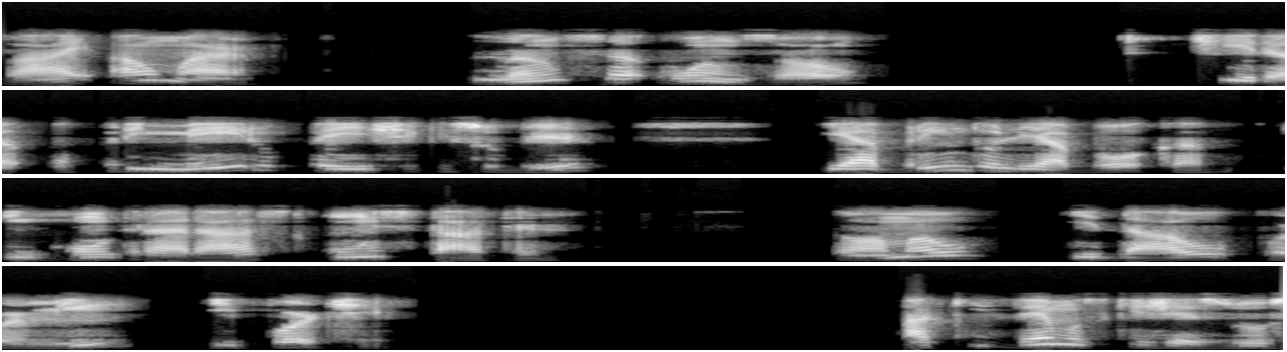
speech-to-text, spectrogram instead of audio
vai ao mar, lança o anzol tira o primeiro peixe que subir, e abrindo-lhe a boca, encontrarás um estáter. Toma-o e dá-o por mim e por ti. Aqui vemos que Jesus,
